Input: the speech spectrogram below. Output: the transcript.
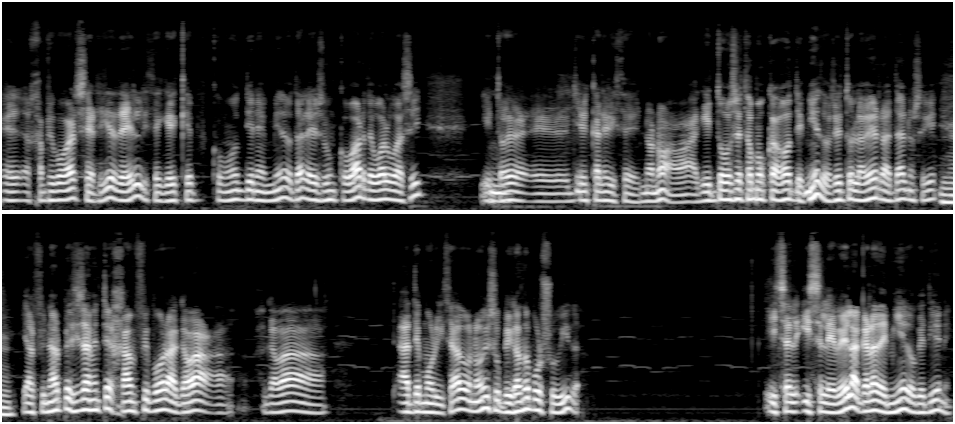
el Humphrey Bogart se ríe de él, dice que, que como tienes miedo, tal, es un cobarde o algo así. Y entonces mm. eh, James Caner dice, no, no, aquí todos estamos cagados de miedo, esto es la guerra, tal, no sé qué. Y al final precisamente Humphrey Bogart acaba, acaba atemorizado, ¿no? Y suplicando por su vida. Y se, y se le ve la cara de miedo que tiene.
